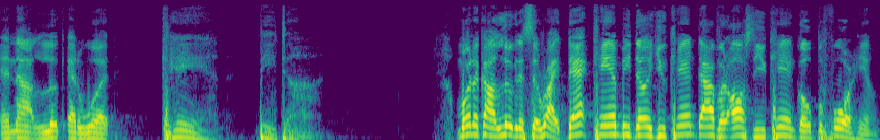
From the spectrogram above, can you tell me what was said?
and not look at what can be done. Mordecai looked and said, right, that can be done. You can die, but also you can go before him.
